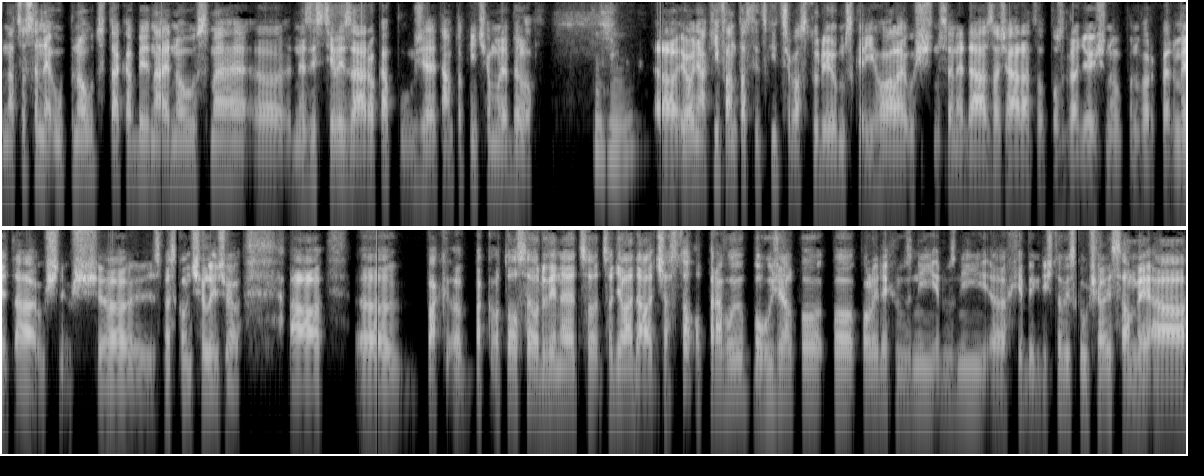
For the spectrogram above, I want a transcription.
na co se neupnout, tak aby najednou jsme nezjistili za rok a půl, že tam to k ničemu nebylo. Mm-hmm. Uh, jo, nějaký fantastický třeba studium, z kterého ale už se nedá zažádat o postgraduation open work permit a už, už uh, jsme skončili, že jo. A uh, pak, uh, pak o toho se odvine, co, co dělá dál. Často opravuju, bohužel po, po, po lidech různý, různý uh, chyby, když to vyzkoušeli sami a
